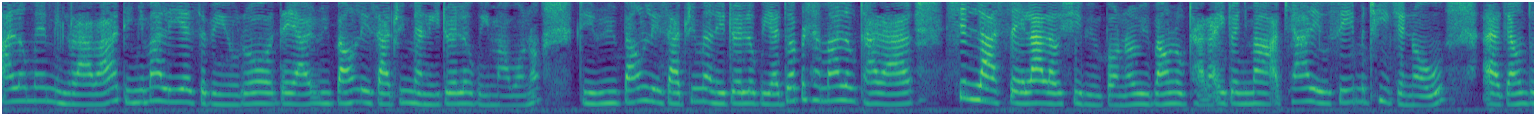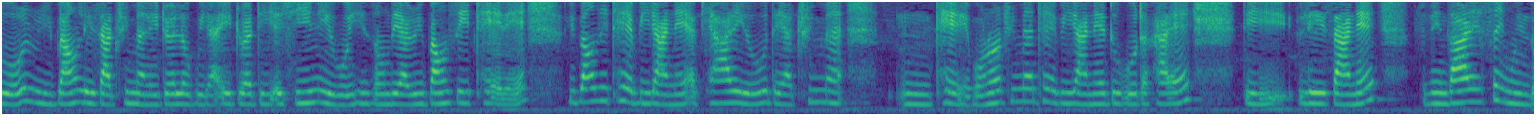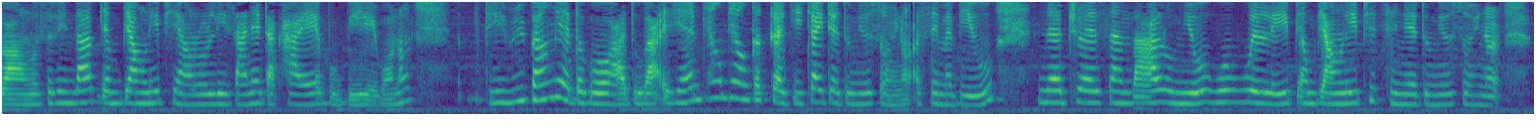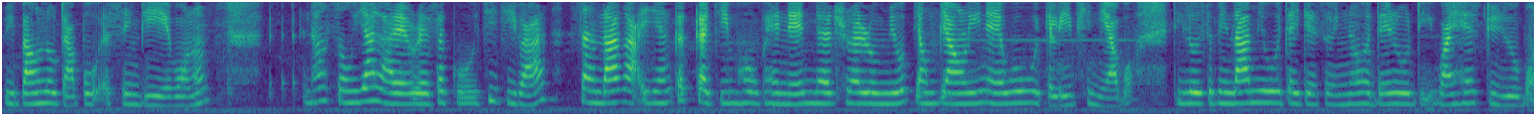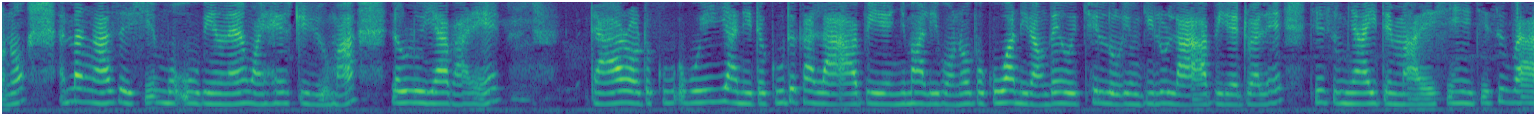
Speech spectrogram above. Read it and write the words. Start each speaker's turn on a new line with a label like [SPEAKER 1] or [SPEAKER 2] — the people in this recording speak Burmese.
[SPEAKER 1] အားလုံးပဲမင်္ဂလာပါဒီညီမလေးရဲ့သပင်ကိုတော့တရား rebound laser treatment လေးတွဲလုပ်ပေးမှာပေါ့နော်ဒီ rebound laser treatment လေးတွဲလုပ်ပေးရသူကပထမလုပ်ထားတာ8လ10လလောက်ရှိပြီပေါ့နော် rebound လုပ်ထားတာအဲ့အတွက်ညီမကအဖျားတွေကိုစေးမထိကျင်တော့ဘူးအဲအကြောင်းသူကို rebound laser treatment လေးတွဲလုပ်ပေးတာအဲ့အတွက်ဒီအရင်းတွေကိုအရင်ဆုံးတရား rebound စေးထည့်တယ် rebound စေးထည့်ပြီးတာနဲ့အဖျားတွေကိုတရား treatment อืม ထည့်တယ်ပေါ့နော် treatment ထည့်ပြီးတာနဲ့သူကိုတခါတည်းဒီလေဆာနဲ့သပင်သားရဲ့စိတ်ဝင်သွားအောင်လို့သပင်သားပြောင်ပြောင်လေးဖြစ်အောင်လို့လေဆာနဲ့တခါတည်းအပူပေးတယ်ပေါ့နော်ဒီ rebound ရဲ့သဘောဟာသူကအရန်ဖြောင်းဖြောင်းကက်ကက်ကြီးကြိုက်တဲ့သူမျိုးဆိုရင်တော့အဆင်မပြေဘူး natural ဆန်သားလိုမျိုးဝတ်ဝတ်လေးပြောင်ပြောင်လေးဖြစ်ချင်တဲ့သူမျိုးဆိုရင်တော့ rebound လောက်တာပို့အဆင်ပြေရပေါ့နော် နောက်ဆုံးရလာတဲ့ result ကိုကြည့်ကြည့်ပါစံသားကအရန်ကက်ကက်ကြီးမဟုတ်ဘဲနဲ့ natural လိုမျိုးပြောင်ပြောင်လေးနဲ့ဝဝကလေးဖြစ်နေရပေါ့ဒီလိုစပင်သားမျိုးကြိုက်တယ်ဆိုရင်တော့တဲတို့ဒီ white hair studio ပေါ့နော်အမှတ်58မိုးဦးပင်လန်း white hair studio မှာလုပ်လို့ရပါတယ်ဒါကတော့တကူအဝေးရနေတကူတကလာအားပေးတယ်ညီမလေးပေါ့နော်ဘကိုကနေတောင်တဲ့ကိုချစ်လို့ယုံကြည်လို့လာအားပေးတဲ့အတွက်လည်းကျေးဇူးအများကြီးတင်ပါတယ်ရှင်ကျေးဇူးပါ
